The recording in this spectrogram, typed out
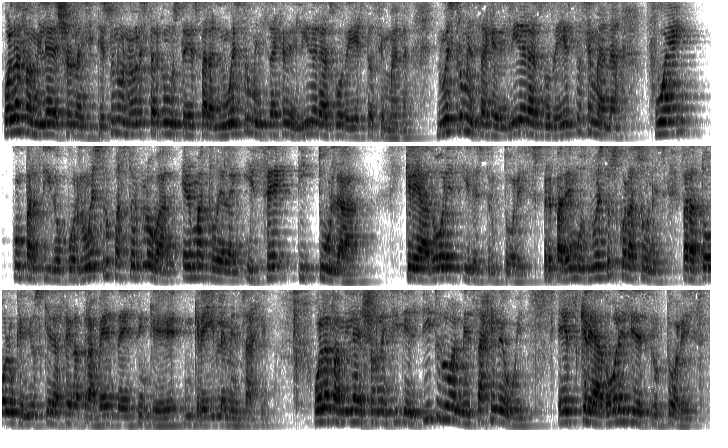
Hola familia de Shoreline City, es un honor estar con ustedes para nuestro mensaje de liderazgo de esta semana. Nuestro mensaje de liderazgo de esta semana fue compartido por nuestro pastor global, Er McClellan, y se titula creadores y destructores. Preparemos nuestros corazones para todo lo que Dios quiere hacer a través de este increíble mensaje. Hola familia de Shoreline City, el título del mensaje de hoy es Creadores y Destructores.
